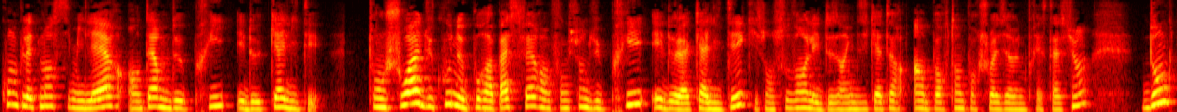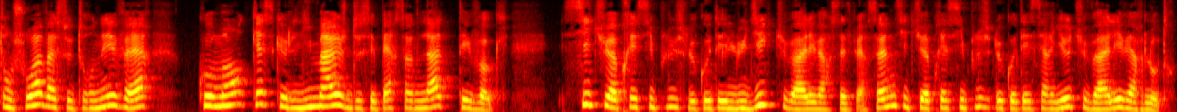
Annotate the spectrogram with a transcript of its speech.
complètement similaires en termes de prix et de qualité. Ton choix du coup ne pourra pas se faire en fonction du prix et de la qualité, qui sont souvent les deux indicateurs importants pour choisir une prestation, donc ton choix va se tourner vers comment, qu'est-ce que l'image de ces personnes-là t'évoque. Si tu apprécies plus le côté ludique, tu vas aller vers cette personne. Si tu apprécies plus le côté sérieux, tu vas aller vers l'autre.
